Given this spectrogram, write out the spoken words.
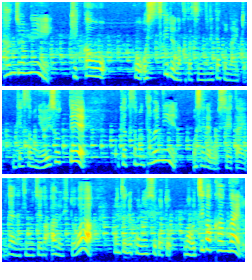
単純に結果をこう押し付けるような形になりたくないとお客様に寄り添ってお客様のためにおしゃれを教えたいみたいな気持ちがある人は本当にこの仕事、まあ、うちが考える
